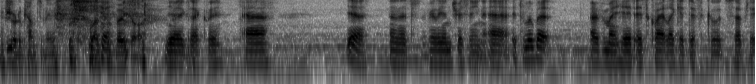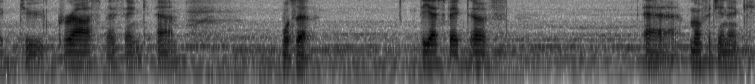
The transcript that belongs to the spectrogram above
I'm sure it'll come to me once Yeah. we've moved on. yeah, exactly. Uh, yeah, no, that's really interesting. Uh, it's a little bit over my head. It's quite like a difficult subject to grasp, I think. Um, What's that? the aspect of uh, morphogenic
